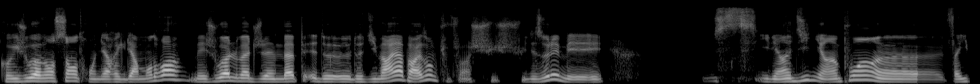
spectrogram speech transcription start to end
quand il joue avant-centre, on y a régulièrement droit. Mais je vois le match de Mbappé, de, Di Maria, par exemple. Je, suis désolé, mais il est indigne à un point. Il,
